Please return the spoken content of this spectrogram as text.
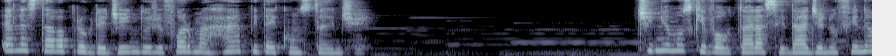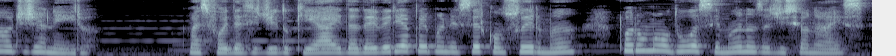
ela estava progredindo de forma rápida e constante. tínhamos que voltar à cidade no final de janeiro. Mas foi decidido que Aida deveria permanecer com sua irmã por uma ou duas semanas adicionais.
